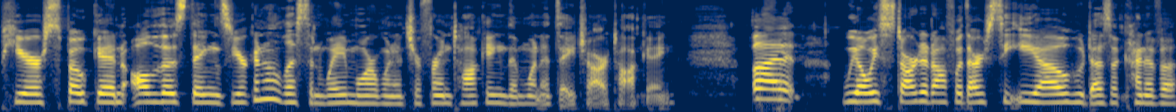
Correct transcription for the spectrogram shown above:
peer spoken, all of those things. You're going to listen way more when it's your friend talking than when it's HR talking. But we always started off with our CEO who does a kind of a,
